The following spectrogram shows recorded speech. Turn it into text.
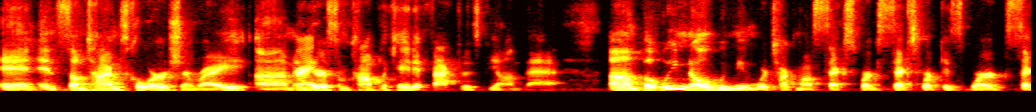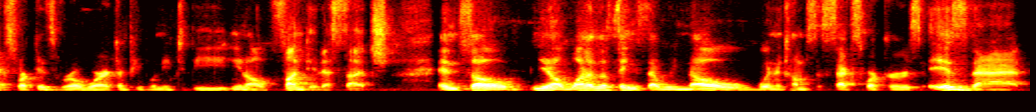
and and sometimes coercion, right? Um, and right. there are some complicated factors beyond that. Um, but we know we mean we're talking about sex work. Sex work is work. Sex work is real work, and people need to be, you know, funded as such. And so, you know, one of the things that we know when it comes to sex workers is that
